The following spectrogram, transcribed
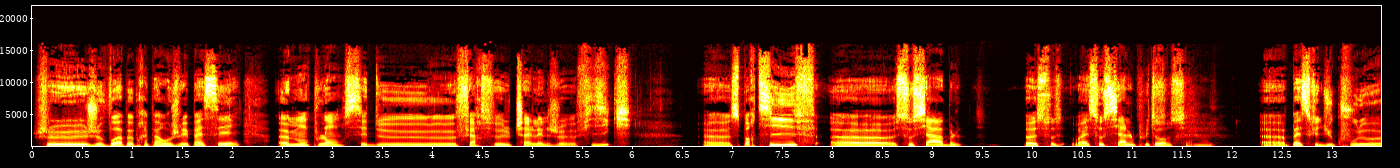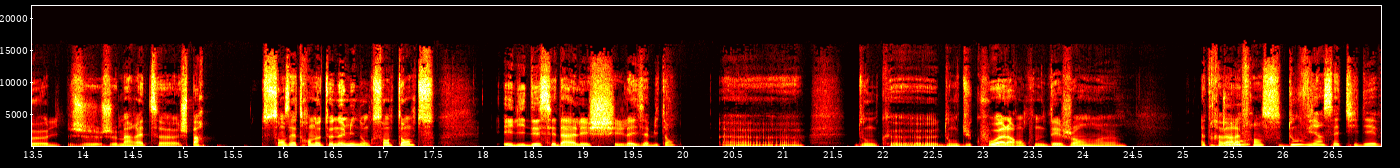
je, je vois à peu près par où je vais passer. Euh, mon plan, c'est de faire ce challenge physique, euh, sportif, sociable, so- ouais, social plutôt, Social, ouais. Parce que du coup, je, je m'arrête, je pars sans être en autonomie, donc sans tente. Et l'idée, c'est d'aller chez les habitants. Euh, donc, euh, donc du coup, à la rencontre des gens euh, à travers la France. D'où vient cette idée?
